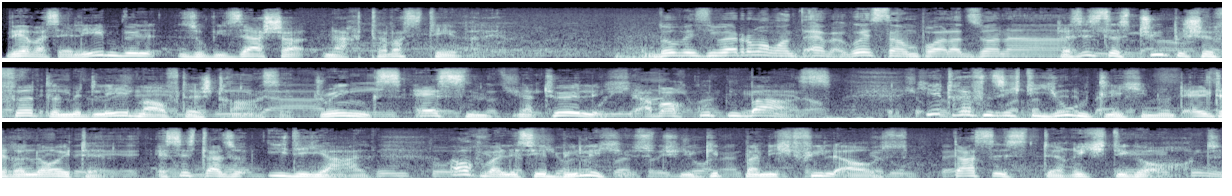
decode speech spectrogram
Wer was erleben will, so wie Sascha, nach Trastevere. Das ist das typische Viertel mit Leben auf der Straße. Drinks, Essen, natürlich, aber auch guten Bars. Hier treffen sich die Jugendlichen und ältere Leute. Es ist also ideal, auch weil es hier billig ist. Hier gibt man nicht viel aus. Das ist der richtige Ort.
